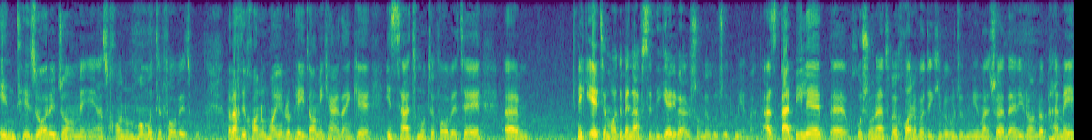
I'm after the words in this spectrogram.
انتظار جامعه از خانم ها متفاوت بود. و وقتی خانم ها این رو پیدا می‌کردن که این سطح متفاوته یک اعتماد به نفس دیگری براشون به وجود می اومد از قبیل خشونت های خانوادگی که به وجود می اومد شاید در ایران و همه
